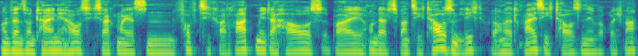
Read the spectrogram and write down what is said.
Und wenn so ein Tiny House, ich sag mal jetzt ein 50 Quadratmeter Haus bei 120.000 liegt oder 130.000 nehmen wir ruhig mal,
